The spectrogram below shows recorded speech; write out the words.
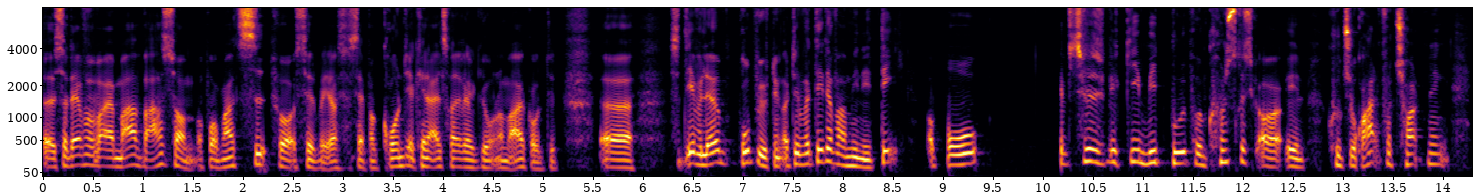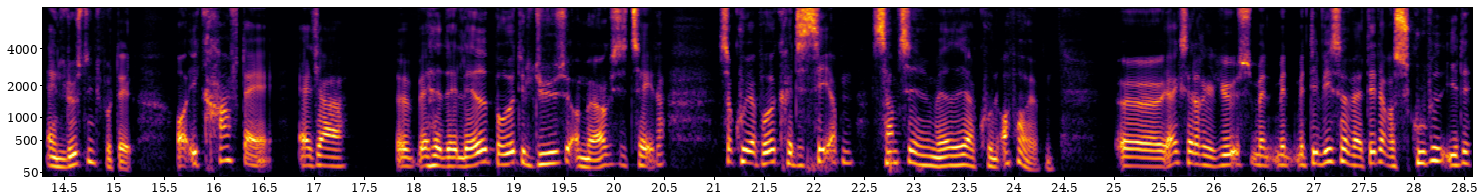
Øh, så derfor var jeg meget varsom og brugte meget tid på at sætte mig... Jeg satte mig grundigt. Jeg kender alle tre religioner meget godt. Øh, så det, jeg ville lave en brobygning, og det var det, der var min idé, at bruge jeg vil give mit bud på en kunstrisk og en kulturel fortolkning af en løsningsmodel. Og i kraft af, at jeg øh, havde lavet både de lyse og mørke citater, så kunne jeg både kritisere dem, samtidig med, at jeg kunne ophøje dem. Øh, jeg er ikke selv religiøs, men, men, men det viser, hvad det, der var skubbet i det,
